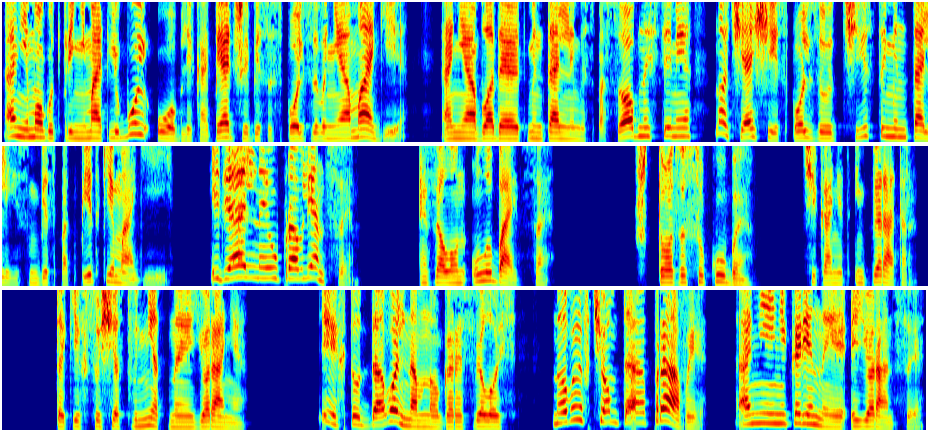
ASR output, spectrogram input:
Они могут принимать любой облик, опять же, без использования магии. Они обладают ментальными способностями, но чаще используют чистый ментализм без подпитки магией. Идеальные управленцы. Эзолон улыбается. «Что за суккубы?» — чеканит император. «Таких существ нет на ее ране». «Их тут довольно много развелось. Но вы в чем то правы. Они не коренные юранцы.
